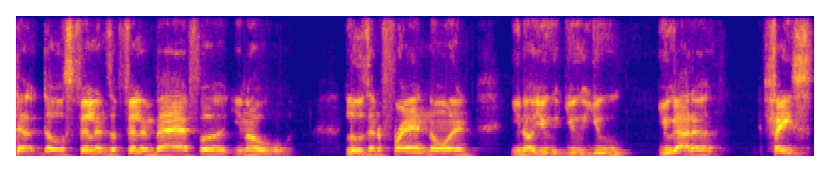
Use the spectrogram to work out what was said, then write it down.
that those feelings of feeling bad for, you know, losing a friend, knowing you know you you you you gotta face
